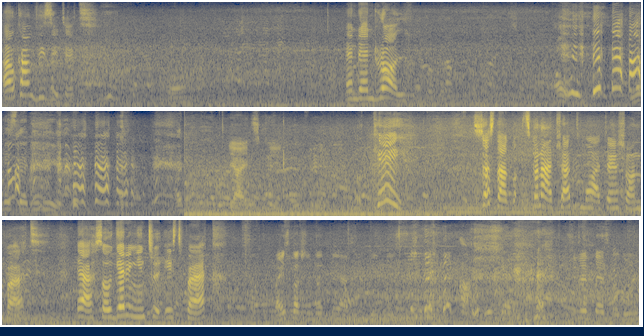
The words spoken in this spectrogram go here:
I'll come visit it. And then roll. Oh, what is that you? Yeah, it's clean. Okay. It's just that it's gonna attract more attention, but yeah. So getting into East Park. My East Park shouldn't pay us to do this. Shouldn't pay us for doing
